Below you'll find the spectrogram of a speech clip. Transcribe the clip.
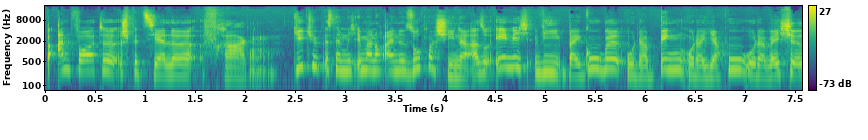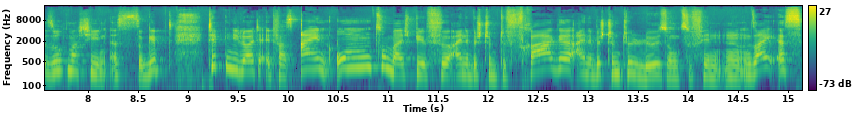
beantworte spezielle Fragen. YouTube ist nämlich immer noch eine Suchmaschine, also ähnlich wie bei Google oder Bing oder Yahoo oder welche Suchmaschinen es so gibt, tippen die Leute etwas ein, um zum Beispiel für eine bestimmte Frage eine bestimmte Lösung zu finden. Sei es,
